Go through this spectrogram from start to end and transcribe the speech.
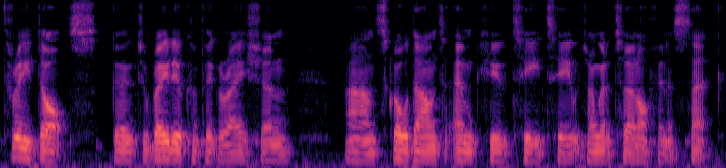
three dots go to radio configuration and scroll down to MQTT which I'm going to turn off in a sec.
